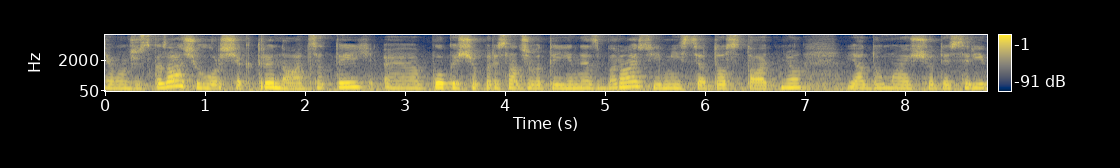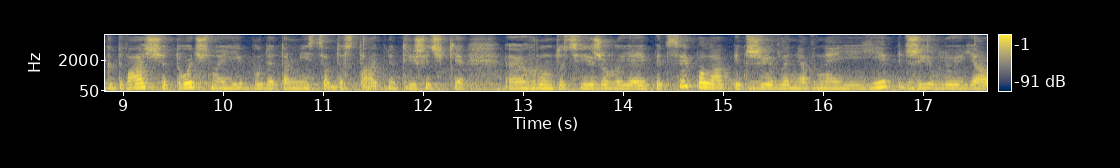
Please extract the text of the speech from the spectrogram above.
Я вам вже сказала, що горщик 13-й. Е, Поки що пересаджувати її не збираюсь, її місця достатньо. Я думаю, що десь рік-два ще точно їй буде там місця достатньо. Трішечки е, ґрунту свіжого я їй підсипала, підживлення в неї є. Підживлюю я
